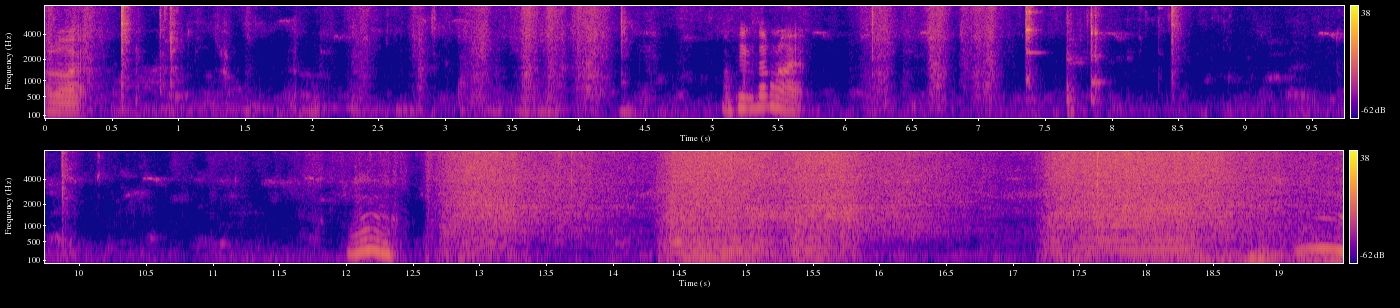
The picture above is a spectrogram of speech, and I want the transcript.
อร่อยน้ำพริกสักหน่อย อืมอืม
